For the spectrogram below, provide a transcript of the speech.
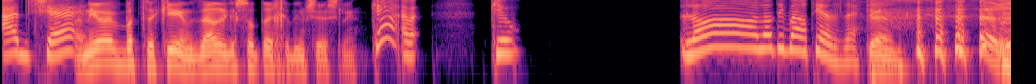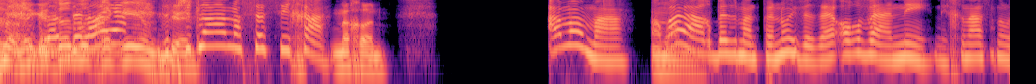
עד ש... אני אוהב בצקים, זה הרגשות היחידים שיש לי. כן, אבל כאילו, לא, לא דיברתי על זה. כן, רגשות לא, זה לא מודחקים. זה כן. פשוט לא היה נושא שיחה. נכון. אממה. וואלה, הרבה זמן פנוי, וזה אור ואני נכנסנו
